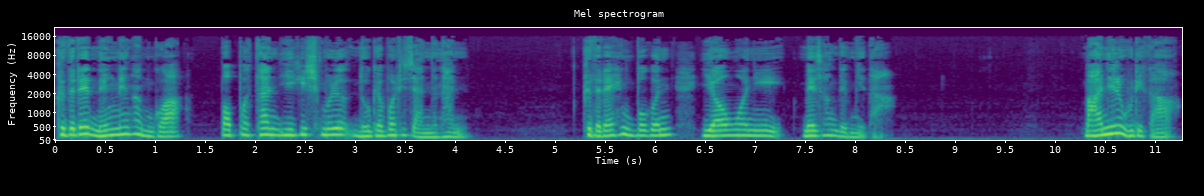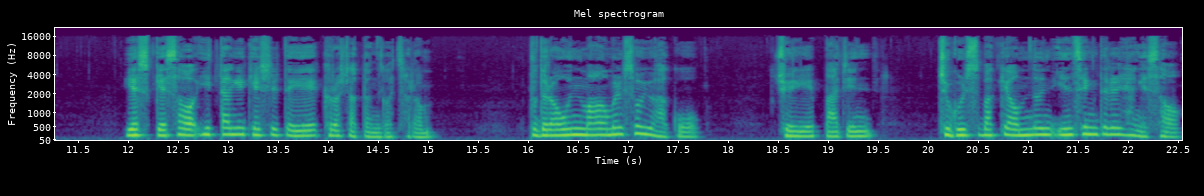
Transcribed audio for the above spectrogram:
그들의 냉랭함과 뻣뻣한 이기심을 녹여버리지 않는 한 그들의 행복은 영원히 매장됩니다. 만일 우리가 예수께서 이 땅에 계실 때에 그러셨던 것처럼 부드러운 마음을 소유하고 죄에 빠진 죽을 수밖에 없는 인생들을 향해서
